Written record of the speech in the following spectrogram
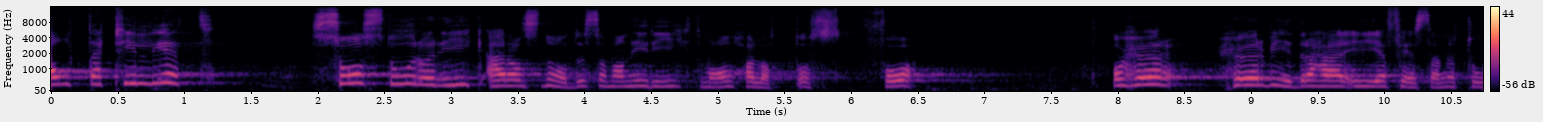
Alt er tilgitt. Så stor og rik er Hans nåde, som Han i rikt mål har latt oss få. Og hør, hør videre her i Efeserne 2.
